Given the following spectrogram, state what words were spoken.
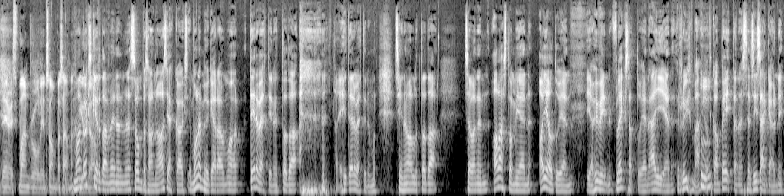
There is one rule in sompasauna. Mä oon kaksi kertaa mennyt mennä sompasaunaan asiakkaaksi ja molemmilla kerralla mä oon tervehtinyt, tota, tai ei tervehtinyt, mutta siinä on ollut tota, sellainen alastomien, ajautujen ja hyvin fleksattujen äijien ryhmä, mm. jotka on peittänyt sen sisäänkäynnin.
